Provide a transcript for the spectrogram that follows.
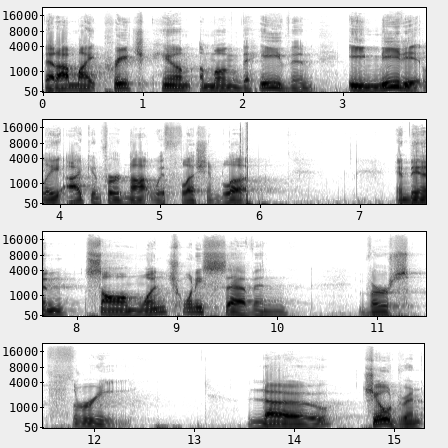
that I might preach him among the heathen, immediately I conferred not with flesh and blood and then Psalm 127, verse 3. Lo, children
